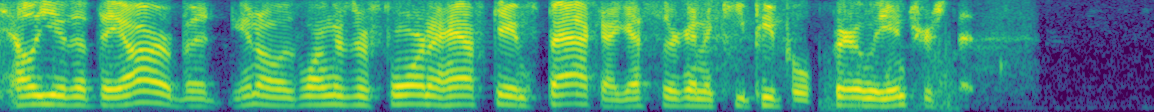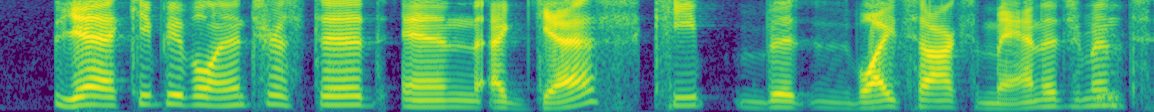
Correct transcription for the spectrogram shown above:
tell you that they are, but you know, as long as they're four and a half games back, I guess they're to keep people fairly interested. Yeah, keep people interested, and I guess keep the White Sox management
